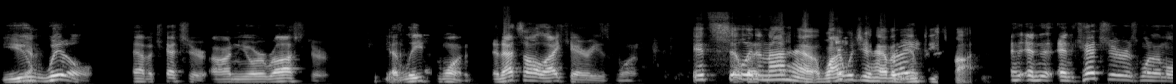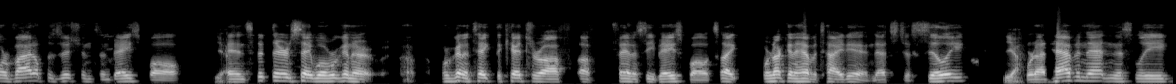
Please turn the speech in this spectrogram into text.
You yeah. will have a catcher on your roster, yeah. at least one, and that's all I carry is one. It's silly but, to not have. Why would you have right? an empty spot? And, and and catcher is one of the more vital positions in baseball. Yeah. And sit there and say, well, we're gonna we're gonna take the catcher off of fantasy baseball. It's like we're not gonna have a tight end. That's just silly. Yeah. We're not having that in this league.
